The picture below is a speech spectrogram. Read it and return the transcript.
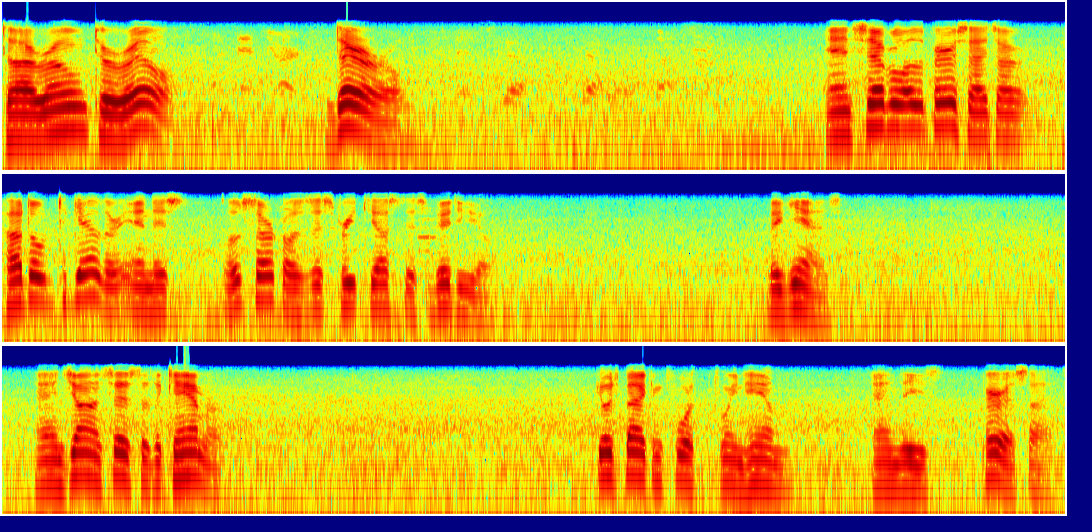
Tyrone, Terrell, Daryl, and several other parasites are huddled together in this little circle as this street justice video begins. And John says to the camera, goes back and forth between him and these parasites.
